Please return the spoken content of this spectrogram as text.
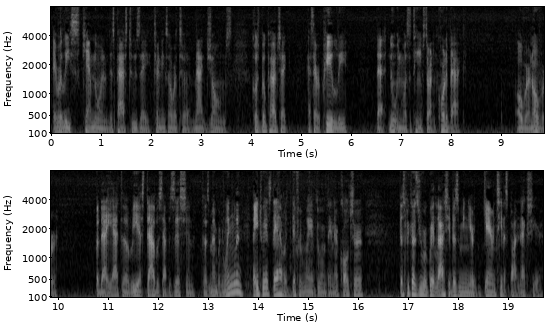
they released Cam Newton this past Tuesday, turned things over to Mac Jones. Coach Bill Belichick has said repeatedly that Newton was the team's starting quarterback over and over, but that he had to reestablish that position because remember, New England Patriots, they have a different way of doing things. Their culture, just because you were great last year doesn't mean you're guaranteed a spot next year.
